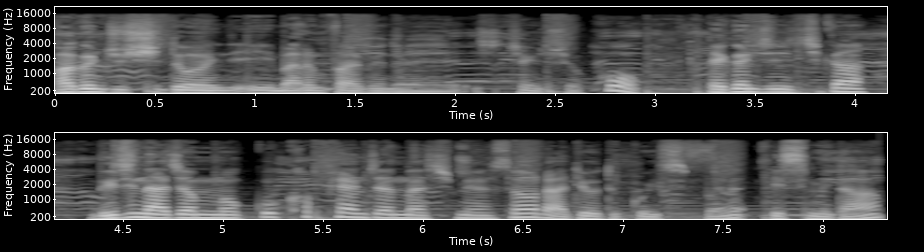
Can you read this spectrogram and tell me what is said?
곽은주 씨도 이 마룬5의 노래 신청해 주셨고, 백은진 씨가 늦은 아점 먹고 커피 한 잔 마시면서 라디오 듣고 있, 있습니다.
